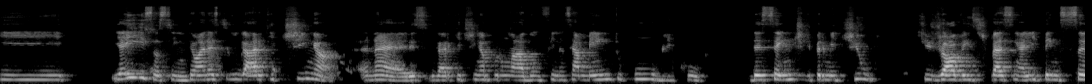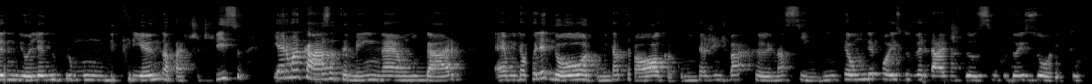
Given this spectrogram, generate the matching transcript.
e, e é isso, assim. Então, era esse lugar que tinha, né? Era esse lugar que tinha, por um lado, um financiamento público decente que permitiu que jovens estivessem ali pensando e olhando para o mundo e criando a partir disso. E era uma casa também, né? Um lugar é muito acolhedor, com muita troca, com muita gente bacana, assim. Então, depois do Verdade dos 528,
